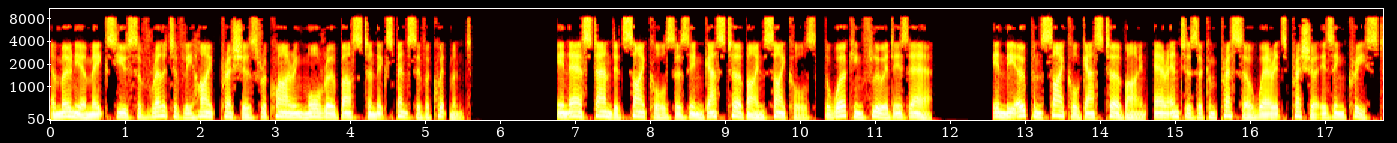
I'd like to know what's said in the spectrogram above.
ammonia makes use of relatively high pressures requiring more robust and expensive equipment. In air standard cycles as in gas turbine cycles, the working fluid is air. In the open cycle gas turbine, air enters a compressor where its pressure is increased.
